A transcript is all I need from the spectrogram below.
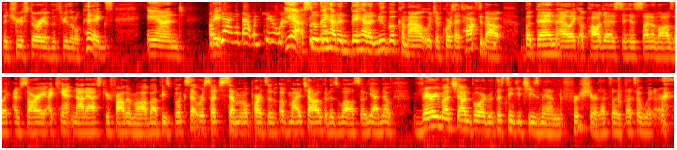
The True Story of the Three Little Pigs, and oh yeah i had that one too yeah so they had a they had a new book come out which of course i talked about but then i like apologized to his son-in-law. I was like i'm sorry. I can't not ask your father-in-law about these books that were such seminal parts of, of my childhood as well. So yeah no very much on board with the stinky cheese man for sure. That's a that's a winner.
